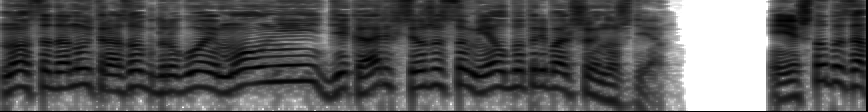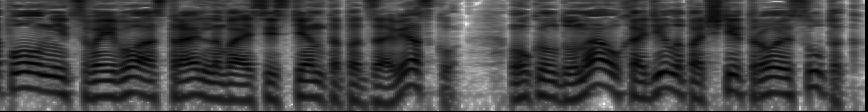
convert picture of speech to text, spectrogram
но садануть разок-другой молнией дикарь все же сумел бы при большой нужде. И чтобы заполнить своего астрального ассистента под завязку, у колдуна уходило почти трое суток.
